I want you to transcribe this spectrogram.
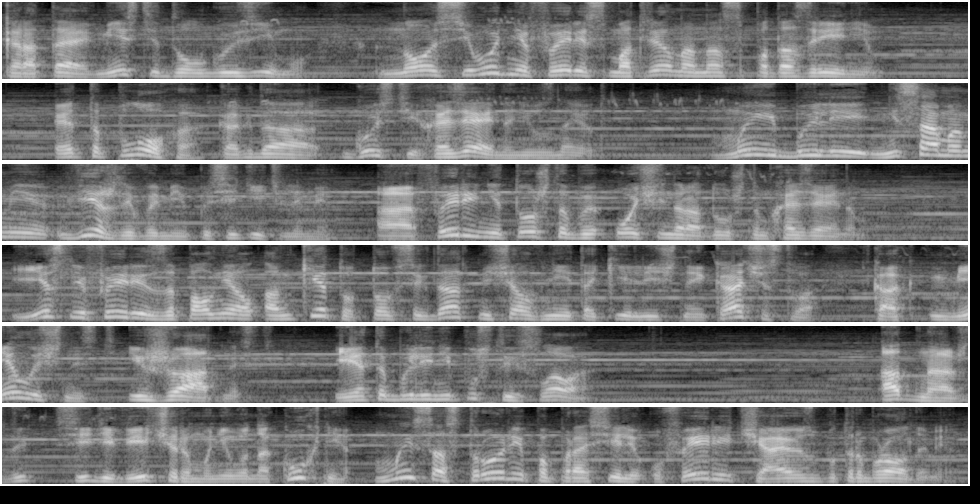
коротая вместе долгую зиму. Но сегодня Ферри смотрел на нас с подозрением – это плохо, когда гости хозяина не узнают. Мы были не самыми вежливыми посетителями, а Ферри не то чтобы очень радушным хозяином. Если Ферри заполнял анкету, то всегда отмечал в ней такие личные качества, как мелочность и жадность, и это были не пустые слова. Однажды, сидя вечером у него на кухне, мы со Строри попросили у Ферри чаю с бутербродами –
